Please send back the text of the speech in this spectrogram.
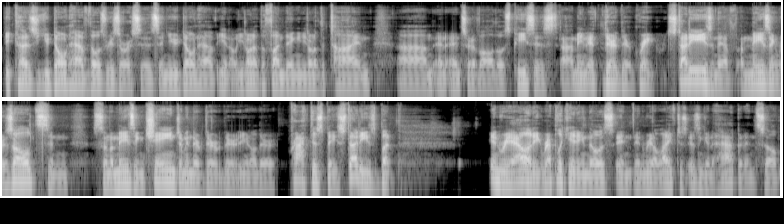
because you don't have those resources and you don't have, you know, you don't have the funding and you don't have the time um, and, and sort of all those pieces. I mean, it, they're, they're great studies and they have amazing results and some amazing change. I mean, they're, they're, they're, you know, they're practice-based studies, but in reality, replicating those in, in real life just isn't going to happen. And so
